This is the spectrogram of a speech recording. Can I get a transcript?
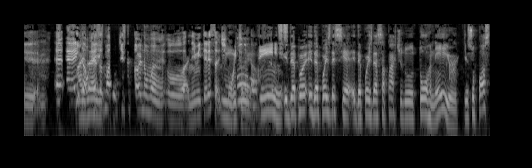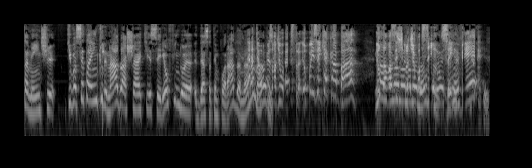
É, é, então, Mas aí- essas maluquices tornam uma- o anime interessante. muito O- legal. Sim, e depois, e depois, desse, e depois dessa parte do torneio, que supostamente. Que você tá inclinado a achar que seria o fim do- dessa temporada? Não, É, não, tem um não. episódio extra. Eu pensei que ia acabar. Eu Não, tava não, não, assistindo, não, tipo não, assim, não, não, sem não, ver.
